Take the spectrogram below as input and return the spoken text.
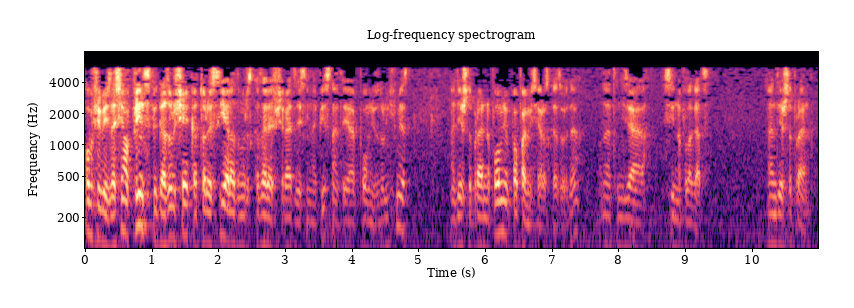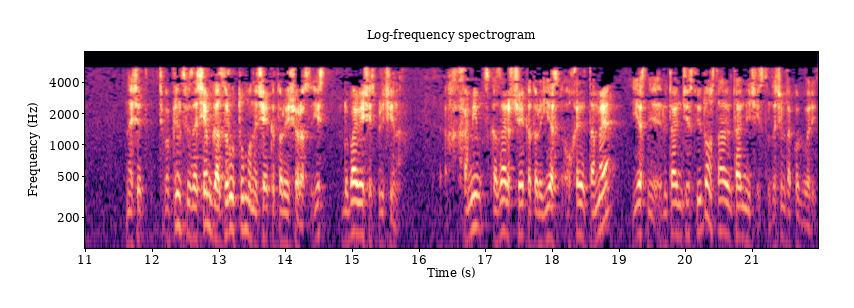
общая вещь. Зачем, в принципе, газур человек, который съел, это мы рассказали вчера, это здесь не написано, это я помню с других мест. Надеюсь, что правильно помню, по памяти я рассказываю, да? На это нельзя сильно полагаться. Надеюсь, что правильно. Значит, типа, в принципе, зачем газру туму на человека, который еще раз? Есть, любая вещь есть причина. Хамим сказали, что человек, который ест охель таме, ест не- летально нечистую еду, он стал летально нечистым. Зачем такое говорить?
